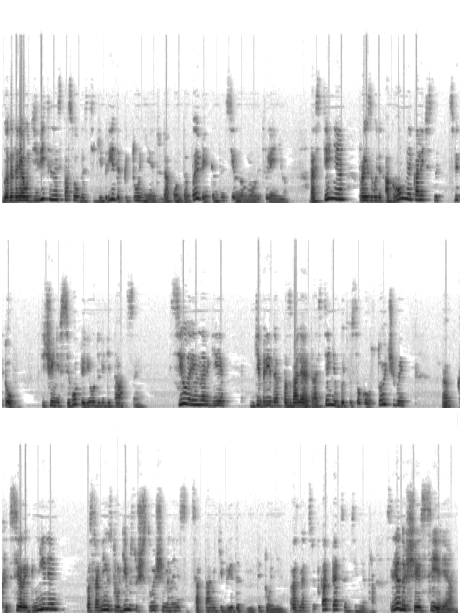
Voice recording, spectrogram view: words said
Благодаря удивительной способности гибрида петунии Джаконда Бэби к интенсивному ветвлению, растение производит огромное количество цветов в течение всего периода вегетации. Сила и энергия гибрида позволяет растению быть высокоустойчивой э, к серой гнили по сравнению с другими существующими ныне сортами гибрида петунии. Размер цветка 5 см. Следующая серия,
